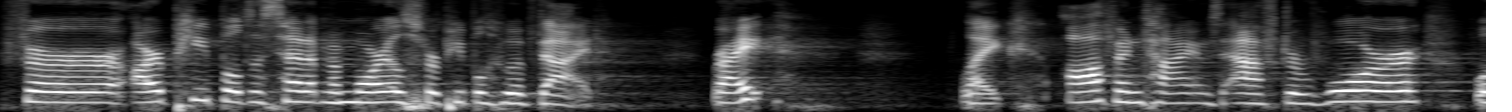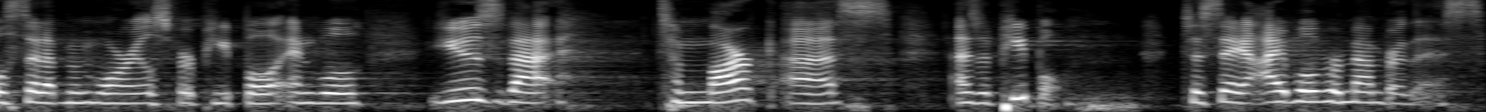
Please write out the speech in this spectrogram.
for our people to set up memorials for people who have died, right? Like, oftentimes after war, we'll set up memorials for people and we'll use that to mark us as a people, to say, I will remember this.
